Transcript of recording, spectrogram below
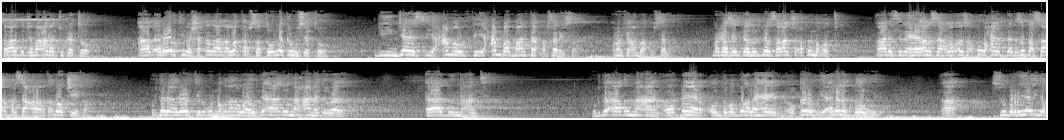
salaada jamaacada tukato aad aroortiiba shaqadaada la qabsato la kowsato injaaz iyo camal fiican baad maalintaa qabsanaysaa camal fiican baad qabsan. Markaas intaad hurdada salaad soco ku noqoto aad isleeheed hal saac laba waxay saddex saac afar saac aad adoo jiifa. Hurdada aroortii lagu noqdana waa hurdo aad u macaan had ogaada aad u macaanta. Hurdo aad u macaan oo dheer oon dabago' lahayn oo qarow iyo alalad badan wey subariyo iyo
